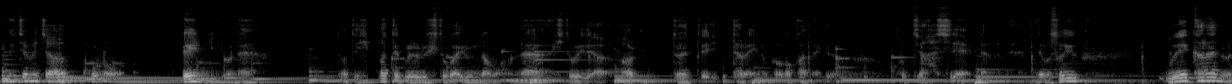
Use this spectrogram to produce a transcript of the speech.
めちゃめちゃこの便利よね。だって引っ張ってくれる人がいるんだもんね。一人であどうやって行ったらいいのか分かんないけどこっち走れみたいなね。でもそういう上からの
